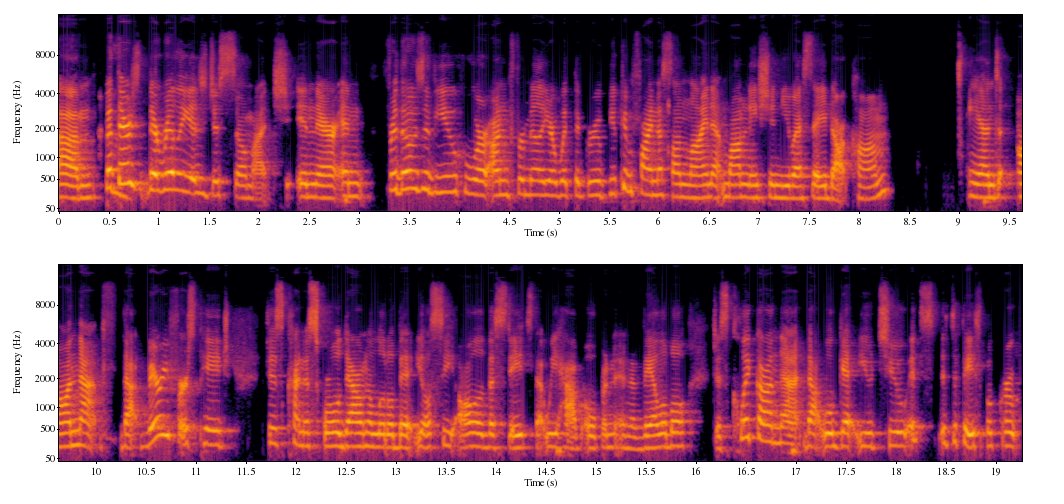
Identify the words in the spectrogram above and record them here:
Um, but there's there really is just so much in there. And for those of you who are unfamiliar with the group, you can find us online at momnationusa.com. And on that that very first page, just kind of scroll down a little bit. You'll see all of the states that we have open and available. Just click on that. That will get you to it's it's a Facebook group,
